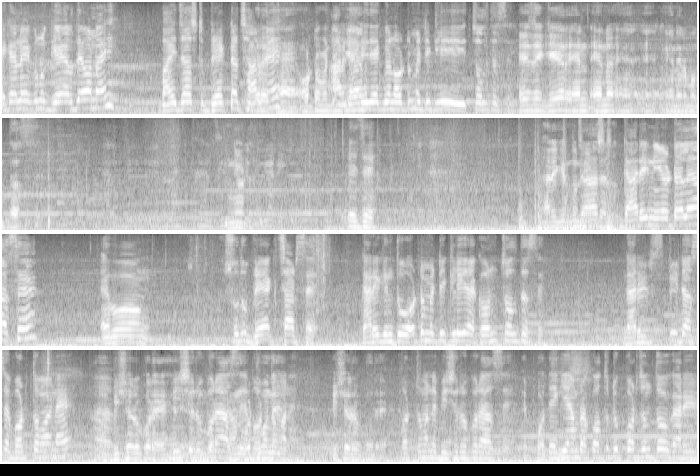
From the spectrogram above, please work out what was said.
এখানে কোনো গিয়ার দেওয়া নাই। ভাই জাস্ট ব্রেকটা ছাড়বে হ্যাঁ, automatic আর গাড়ি দেখবেন অটোমেটিকলি চলতেছে। এই যে গিয়ার এন এন এন এর মধ্যে আছে। নিউট্রাল এই যে। গাড়ি কিন্তু জাস্ট গাড়ি নিউট্রালে আছে এবং শুধু ব্রেক ছাড়ছে। গাড়ি কিন্তু অটোমেটিকলি এখন চলতেছে। গাড়ির স্পিড আছে বর্তমানে আহ, বিশের উপরে। বিশের উপরে আছে বর্তমানে। বিশের উপরে। বর্তমানে বিশের উপরে আছে। দেখি আমরা কতটুকু পর্যন্ত গাড়ির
